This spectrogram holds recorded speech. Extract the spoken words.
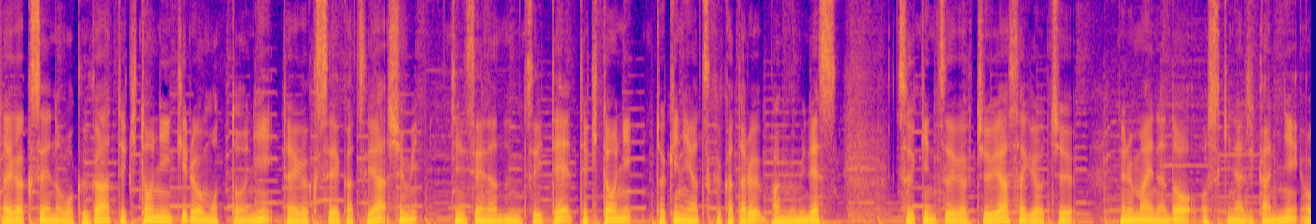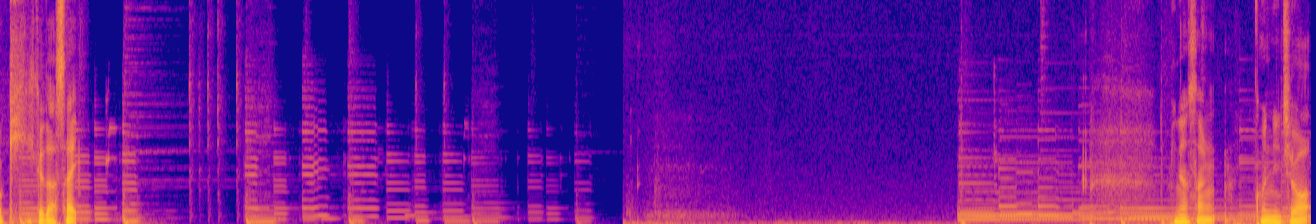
大学生の僕が適当に生きるをモットーに大学生活や趣味人生などについて適当に時に熱く語る番組です。通勤通学中や作業中寝る前などお好きな時間にお聞きください。皆さんこんにちは。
